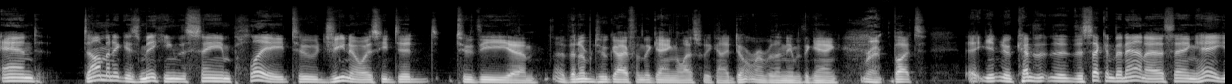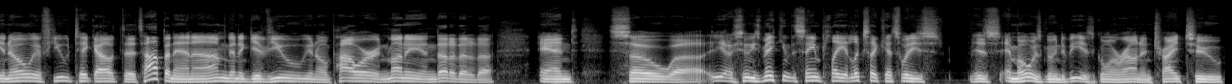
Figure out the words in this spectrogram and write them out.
and Dominic is making the same play to Gino as he did to the um, the number two guy from the gang last week, and I don't remember the name of the gang. Right. But uh, you know, kind of the, the second banana saying, "Hey, you know, if you take out the top banana, I'm going to give you, you know, power and money and da da da da." da. And so, uh, you know, so he's making the same play. It looks like that's what he's his mo is going to be: is going around and try to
